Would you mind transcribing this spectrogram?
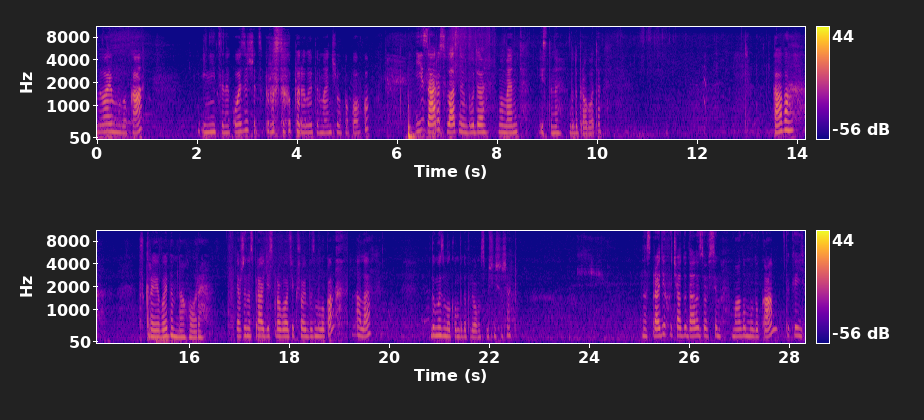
Доливаємо молока. І ні, це не козяче, це просто перелити в меншу упаковку. І зараз, власне, буде момент істини. Буду пробувати. Кава з краєвидом на гори. Я вже насправді спробувала тільки що і без молока, але думаю, з молоком буде по-любому смачніше ще. Насправді, хоча додали зовсім мало молока, такий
